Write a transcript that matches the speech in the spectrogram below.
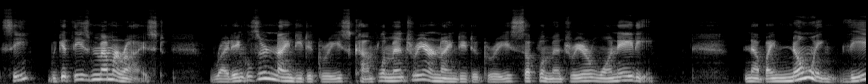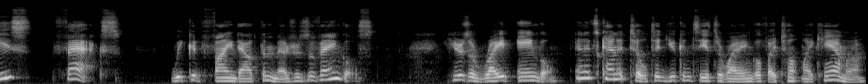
See? We get these memorized. Right angles are 90 degrees, complementary are 90 degrees, supplementary are 180. Now, by knowing these facts, we could find out the measures of angles. Here's a right angle, and it's kind of tilted. You can see it's a right angle if I tilt my camera.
